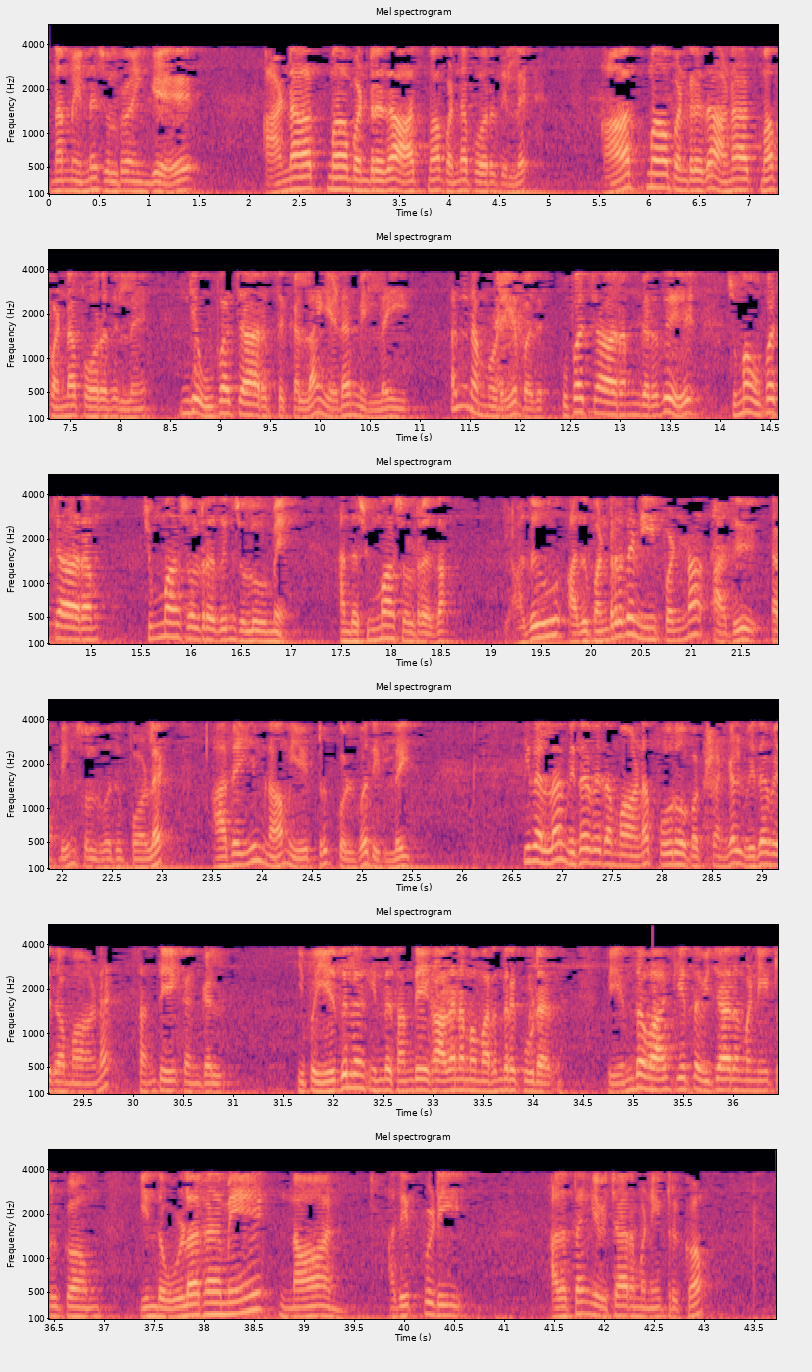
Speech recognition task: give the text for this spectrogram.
நம்ம என்ன சொல்றோம் இங்க? அனாத்மா பண்றத ஆத்மா பண்ண போறதில்லை. ஆத்மா பண்றத அனாத்மா பண்ண போறதில்லை. இங்க உபச்சாரத்துக்கெல்லாம் இடம் இல்லை அது நம்முடைய பதில். உபச்சாரம்ங்கிறது சும்மா உபச்சாரம் சும்மா சொல்றதுன்னு சொல்லுவோமே. அந்த சும்மா சொல்றதுதான். அதுவும் அது பண்றத நீ பண்ணா அது அப்படின்னு சொல்வது போல அதையும் நாம் ஏற்றுக்கொள்வதில்லை. இதெல்லாம் விதவிதமான பூர்வபக்ஷங்கள் விதவிதமான சந்தேகங்கள். இப்ப எதுல இந்த சந்தேகம் அதை நம்ம மறந்துடக்கூடாது. இப்ப எந்த வாக்கியத்தை விசாரம் பண்ணிட்டு இருக்கோம் இந்த உலகமே நான். அது எப்படி? அதைத்தான் இங்க விசாரம் பண்ணிட்டு இருக்கோம்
